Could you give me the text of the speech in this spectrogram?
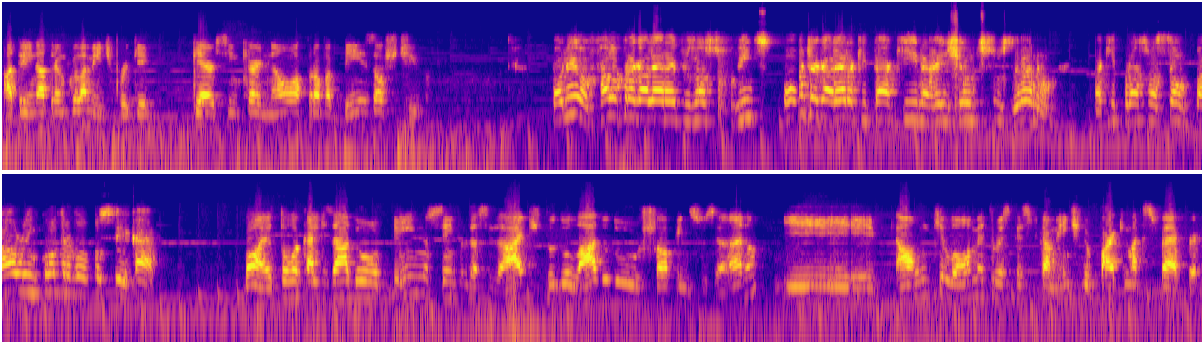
a treinar tranquilamente, porque quer sim, quer não, é uma prova bem exaustiva. Paulinho, fala pra galera aí, pros nossos ouvintes, onde a galera que tá aqui na região de Suzano, aqui próximo a São Paulo, encontra você, cara. Bom, eu estou localizado bem no centro da cidade, do lado do shopping de Suzano e a um quilômetro especificamente do Parque Max Pfeffer.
